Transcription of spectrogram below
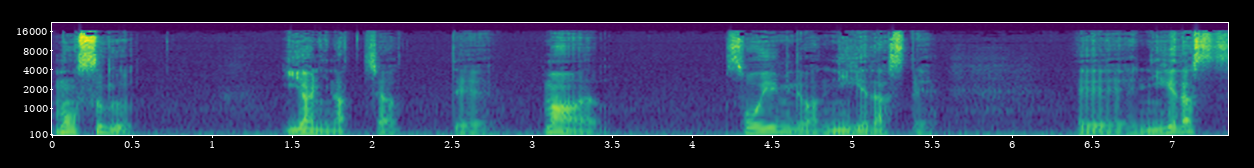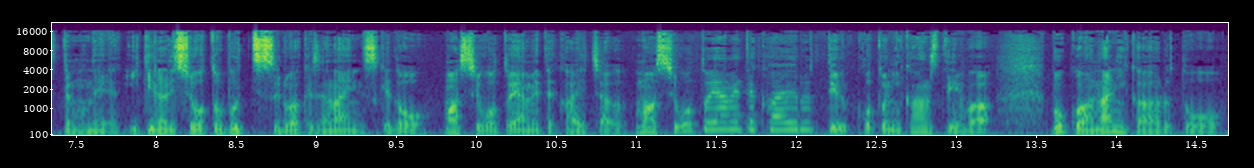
もうすぐ嫌になっちゃって、まあ、そういう意味では逃げ出して、えー、逃げ出すっつってもね、いきなり仕事ぶっちするわけじゃないんですけど、まあ仕事辞めて変えちゃう。まあ仕事辞めて変えるっていうことに関して言えば、僕は何かあると、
